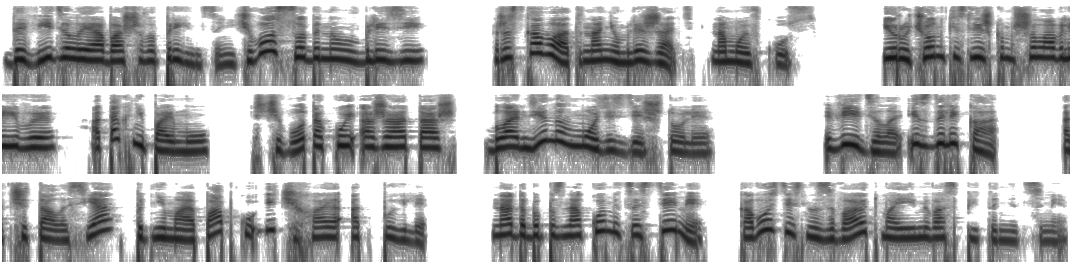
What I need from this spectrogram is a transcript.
«Да видела я вашего принца, ничего особенного вблизи. Жестковато на нем лежать, на мой вкус. И ручонки слишком шаловливые, а так не пойму, с чего такой ажиотаж, Блондины в моде здесь, что ли? Видела, издалека. Отчиталась я, поднимая папку и чихая от пыли. Надо бы познакомиться с теми, кого здесь называют моими воспитанницами.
